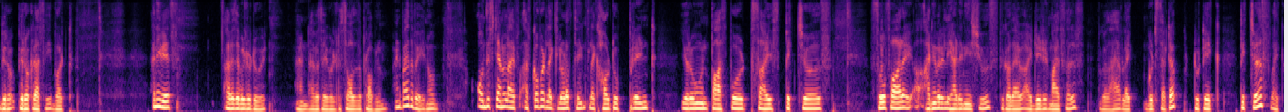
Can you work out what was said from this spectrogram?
bureau- bureaucracy, but anyways, I was able to do it and I was able to solve the problem. And by the way, you know, on this channel, I've, I've covered like a lot of things like how to print your own passport size pictures. So far, I, I never really had any issues because I, I did it myself because I have like good setup to take pictures like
